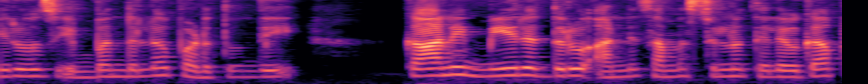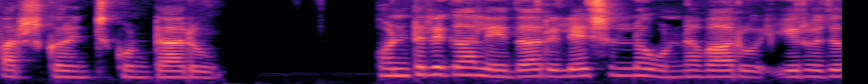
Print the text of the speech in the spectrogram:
ఈరోజు ఇబ్బందుల్లో పడుతుంది. కానీ మీరిద్దరూ అన్ని సమస్యలను తెలివిగా పరిష్కరించుకుంటారు. ఒంటరిగా లేదా రిలేషన్లో ఉన్నవారు ఈరోజు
